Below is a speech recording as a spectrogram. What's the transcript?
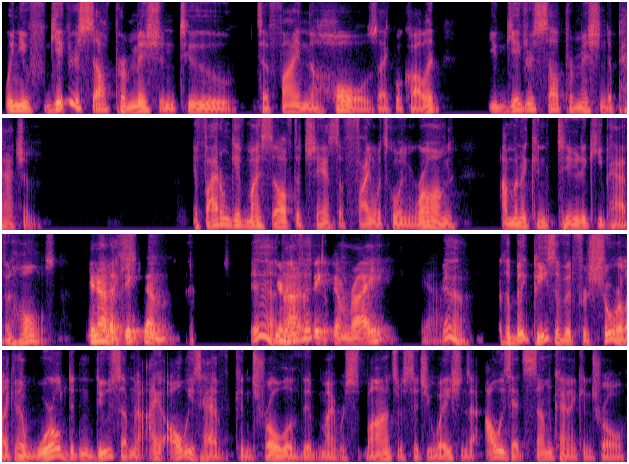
when you give yourself permission to to find the holes, like we'll call it, you give yourself permission to patch them. If I don't give myself the chance to find what's going wrong, I'm going to continue to keep having holes. You're not like, a victim. Yeah, you're not, not a victim, victim right? Yeah. Yeah. It's a big piece of it for sure. Like the world didn't do something. I always have control of the, my response or situations. I always had some kind of control.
